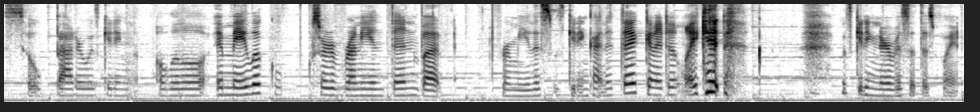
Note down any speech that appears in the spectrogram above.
soap batter was getting a little, it may look sort of runny and thin, but for me this was getting kind of thick and I didn't like it. I was getting nervous at this point.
